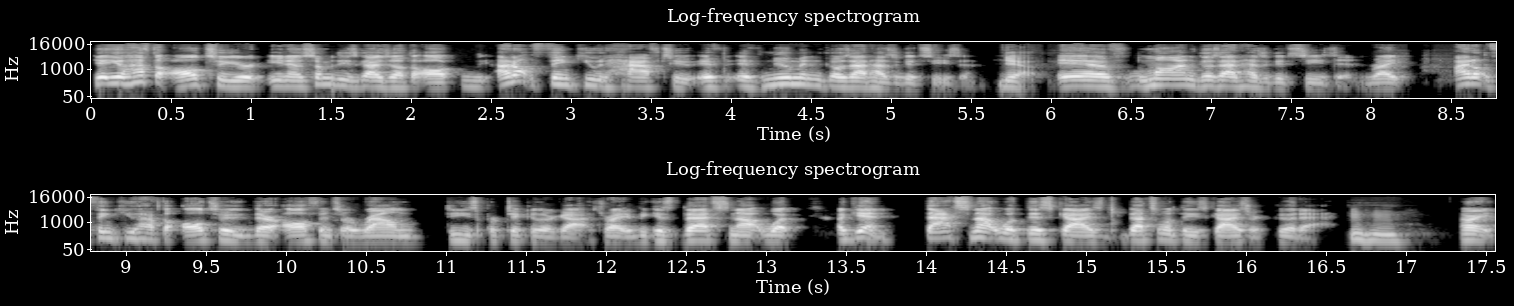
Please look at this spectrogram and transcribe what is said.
Yeah, you'll have to alter your, you know, some of these guys you have to alter. I don't think you would have to if if Newman goes out and has a good season. Yeah. If Mond goes out and has a good season, right? I don't think you have to alter their offense around these particular guys, right? Because that's not what again, that's not what this guys that's what these guys are good at. Mm-hmm. All right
